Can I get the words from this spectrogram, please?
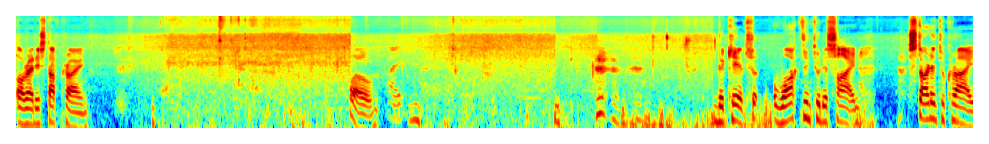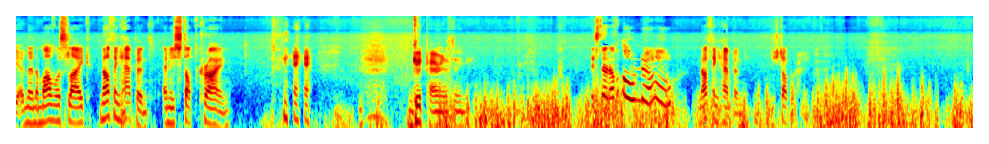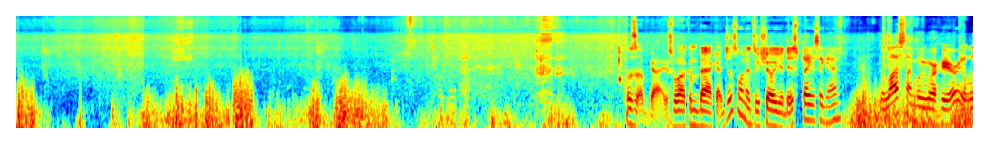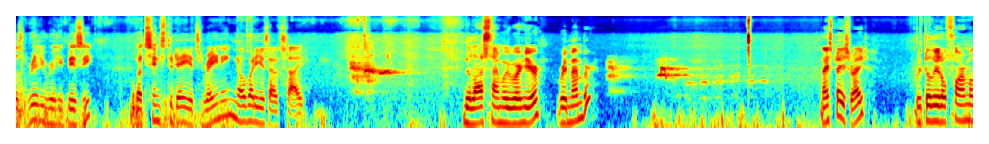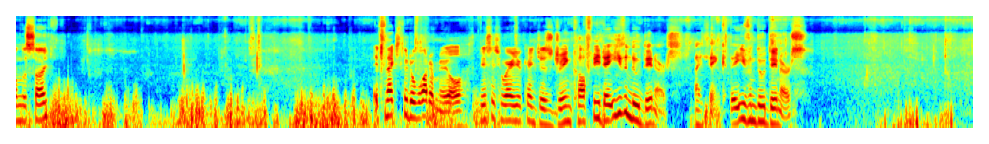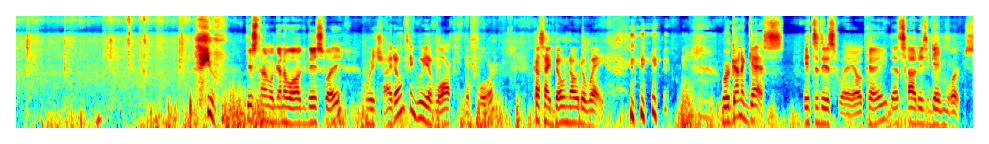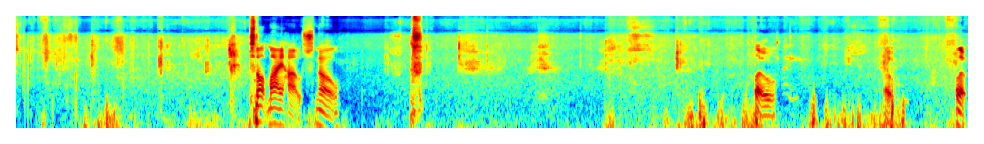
Already stop crying. Hello. Hi. The kid walked into the sign started to cry and then the mom was like nothing happened and he stopped crying. Good parenting. Instead of oh no nothing happened stop What's up guys, welcome back. I just wanted to show you this place again. The last time we were here it was really really busy. But since today it's raining, nobody is outside. The last time we were here, remember? Nice place, right? With the little farm on the side. It's next to the watermill. This is where you can just drink coffee. They even do dinners, I think. They even do dinners. Phew. This time we're gonna walk this way, which I don't think we have walked before, because I don't know the way. we're gonna guess it's this way, okay? That's how this game works. It's not my house, no. Hello. Oh. Hello.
